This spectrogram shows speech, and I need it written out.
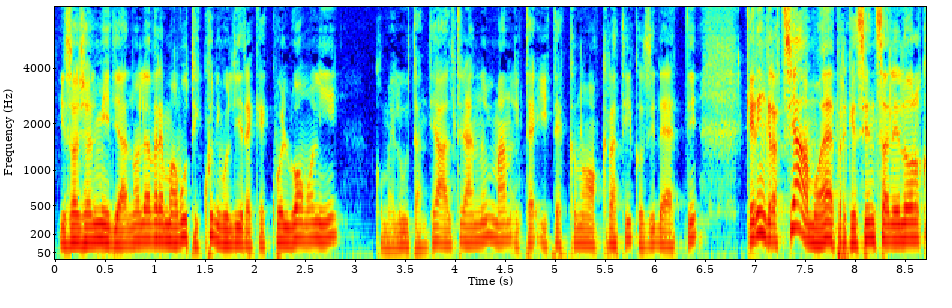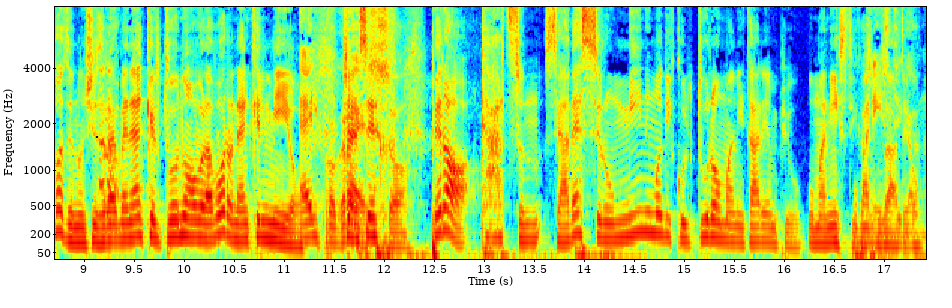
i social media non li avremmo avuti. Quindi vuol dire che quell'uomo lì, come lui e tanti altri, hanno in mano i, te- i tecnocrati cosiddetti, che ringraziamo, eh, perché senza le loro cose non ci No, sarebbe neanche il tuo nuovo lavoro, neanche il mio. È il Cioè, progresso. se- però, cazzo, se avessero un minimo di cultura umanitaria in più, umanistica, umanistica, scusate,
